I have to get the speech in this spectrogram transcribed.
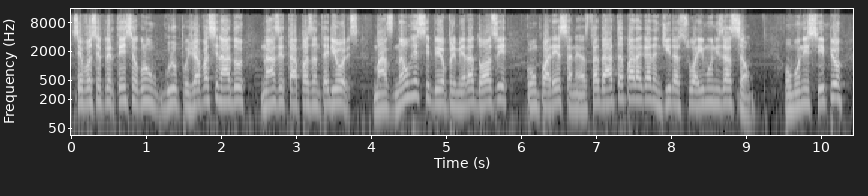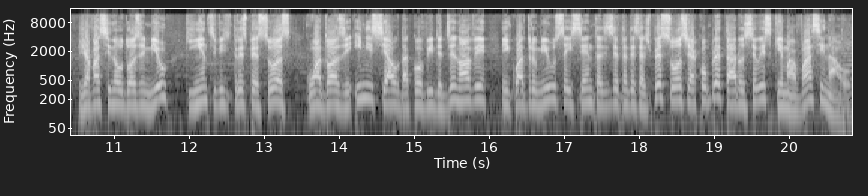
se você pertence a algum grupo já vacinado nas etapas anteriores, mas não recebeu a primeira dose, compareça nesta data para garantir a sua imunização. O município já vacinou 12.523 pessoas com a dose inicial da Covid-19 e 4.677 pessoas já completaram seu esquema vacinal.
